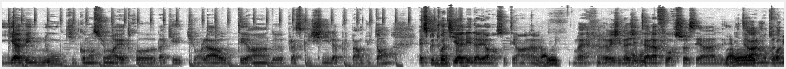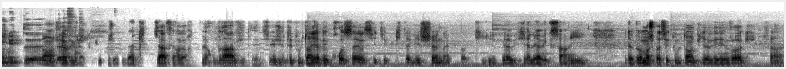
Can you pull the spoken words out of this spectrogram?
il y avait nous qui commencions à être, bah, qui étions là au terrain de Place Clichy la plupart du temps. Est-ce que toi tu y allais d'ailleurs dans ce terrain-là? Bah oui. Ouais, j'imagine. T'es à la Fourche, c'est à bah littéralement trois minutes de, la Fourche. J'ai vu la CA faire leur, leur grave. J'étais tout le temps. Il y avait Procès aussi Sean à l'époque, qui, qui allait avec Sari. Il y avait, moi, je passais tout le temps. Et puis il y avait Evoque ça.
